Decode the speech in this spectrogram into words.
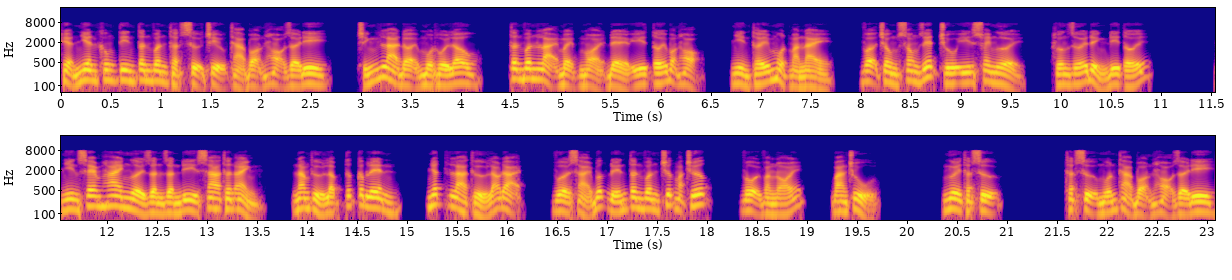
hiển nhiên không tin Tân Vân thật sự chịu thả bọn họ rời đi, chính là đợi một hồi lâu, Tân Vân lại mệt mỏi để ý tới bọn họ, nhìn thấy một màn này, vợ chồng song giết chú ý xoay người, hướng dưới đỉnh đi tới. Nhìn xem hai người dần dần đi xa thân ảnh, Nam thử lập tức cấp lên, nhất là thử lão đại, vừa xài bước đến Tân Vân trước mặt trước, vội vàng nói, bang chủ. Người thật sự, thật sự muốn thả bọn họ rời đi.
